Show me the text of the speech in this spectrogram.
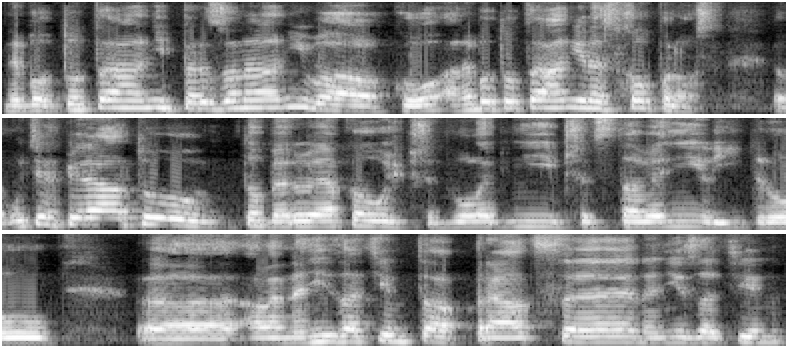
nebo totální personální válku, anebo totální neschopnost. U těch Pirátů to beru jako už předvolební představení lídrů, eh, ale není zatím ta práce, není zatím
